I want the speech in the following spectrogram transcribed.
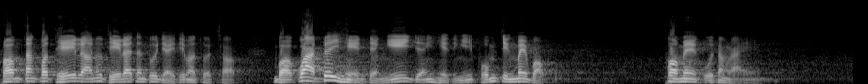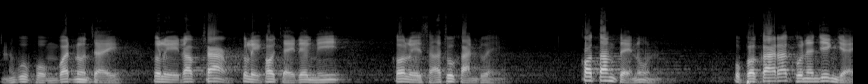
พร้อมทั้งประเทศและอนุเถระท่านผู้ใหญ่ที่มาตรวจสอบ บอกว่าด้วยเหตุอย่างนี้อย่างเหตุอย่างนี้ ผมจึงไม่บอก พ่อแม่ครูทั้งหลายหลวงผู้ผมวัดนนใจก็เลยรับทราบก็เลยเข้าใจเรื่องนี้ ก็เลยสาธุการด้วย ก็ตั้งแต่นู่น อุปการะคุณอันยิ่งใหญ่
